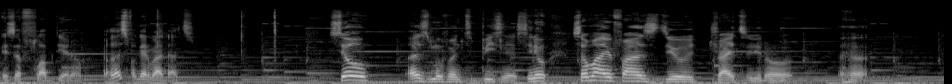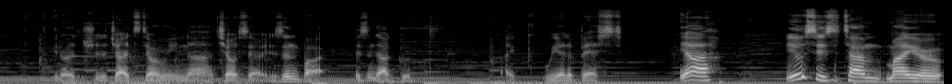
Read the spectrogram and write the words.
it's a flop, you know. But let's forget about that. So let's move on to business. You know, some of my fans do try to, you know, uh, you know, they tried to tell me, nah, Chelsea isn't bad, isn't that good. Like we are the best. Yeah, you see, the time Mario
